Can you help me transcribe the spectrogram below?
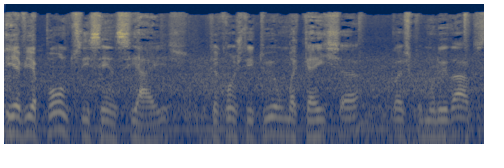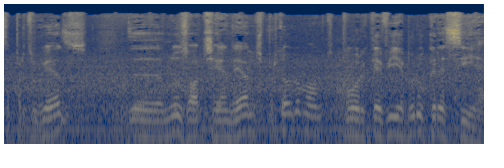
E havia pontos essenciais que constituíam uma queixa das comunidades de portugueses, de lusodescendentes por todo o mundo, porque havia burocracia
